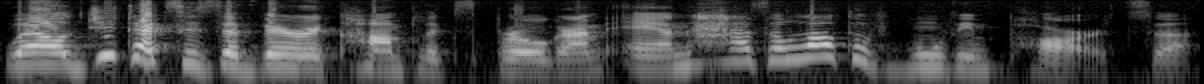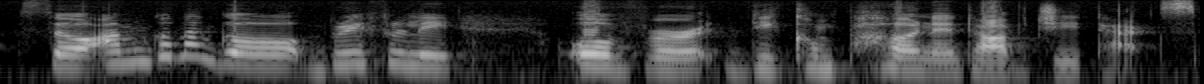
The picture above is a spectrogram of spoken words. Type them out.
Well, GTEx is a very complex program and has a lot of moving parts. Uh, so I'm going to go briefly over the component of GTEx.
